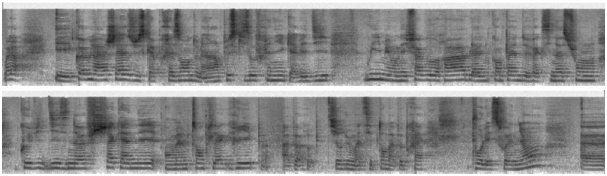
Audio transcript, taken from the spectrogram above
voilà. Et comme la HS jusqu'à présent, de manière un peu schizophrénique, avait dit oui, mais on est favorable à une campagne de vaccination Covid-19 chaque année en même temps que la grippe, à partir du mois de septembre à peu près, pour les soignants, euh,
